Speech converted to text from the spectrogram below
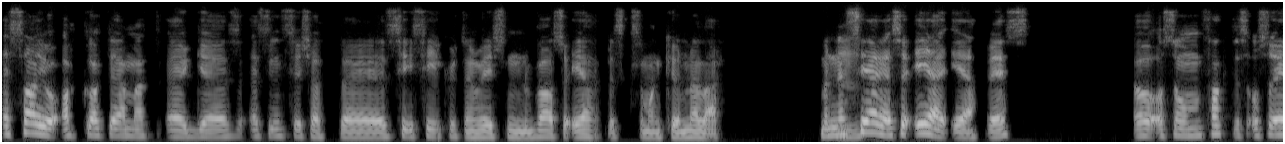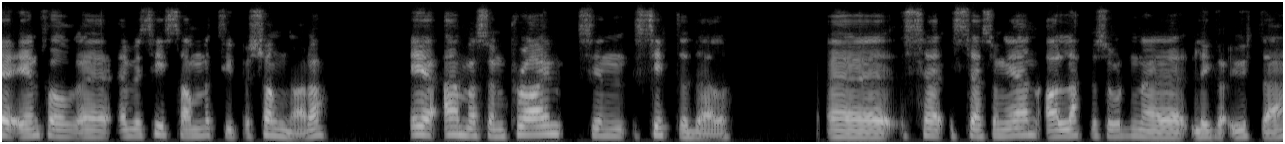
jeg, sa jo akkurat det med at jeg, eh, jeg syns ikke at uh, Secret Invasion var så episk som han kunne vært. Men en mm. serie som er episk, og, og, som faktisk også er innenfor uh, jeg vil si samme type sjanger, da, er Amazon Prime sin Citadel. Uh, se, sesong én. Alle episodene ligger ute.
